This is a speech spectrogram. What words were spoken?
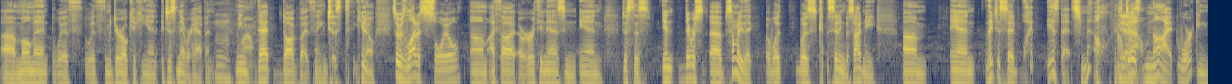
uh, moment with with the Maduro kicking in. It just never happened. I mean Wow. that dog butt thing just you know. So there's a lot of soil. Um, I thought or earthiness and and just this. And there was uh, somebody that was was sitting beside me um, and they just said, "What is that smell? It's Yeah. just Wow. not working,"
